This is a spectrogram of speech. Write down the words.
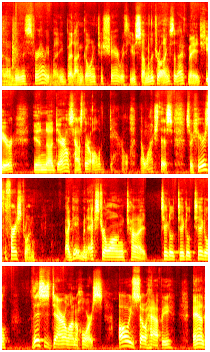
I don't do this for everybody, but I'm going to share with you some of the drawings that I've made here in uh, Darryl's house. They're all of Darryl. Now watch this. So here's the first one. I gave him an extra long tide. Tiggle, tiggle, tiggle. This is Darryl on a horse. Always so happy. And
